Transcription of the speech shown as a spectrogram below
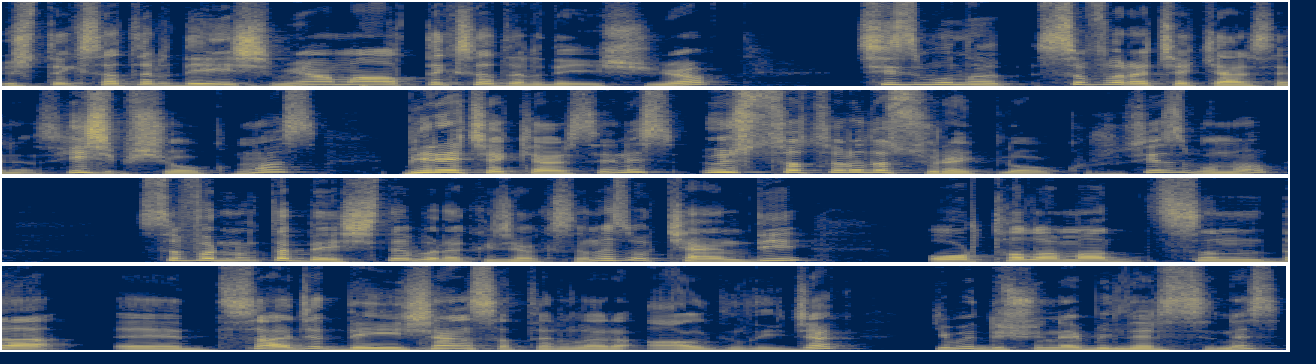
Üstteki satır değişmiyor ama alttaki satır değişiyor. Siz bunu sıfıra çekerseniz hiçbir şey okumaz. Bire çekerseniz üst satırı da sürekli okur. Siz bunu 0.5'te bırakacaksınız. O kendi ortalamasında e, sadece değişen satırları algılayacak gibi düşünebilirsiniz.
